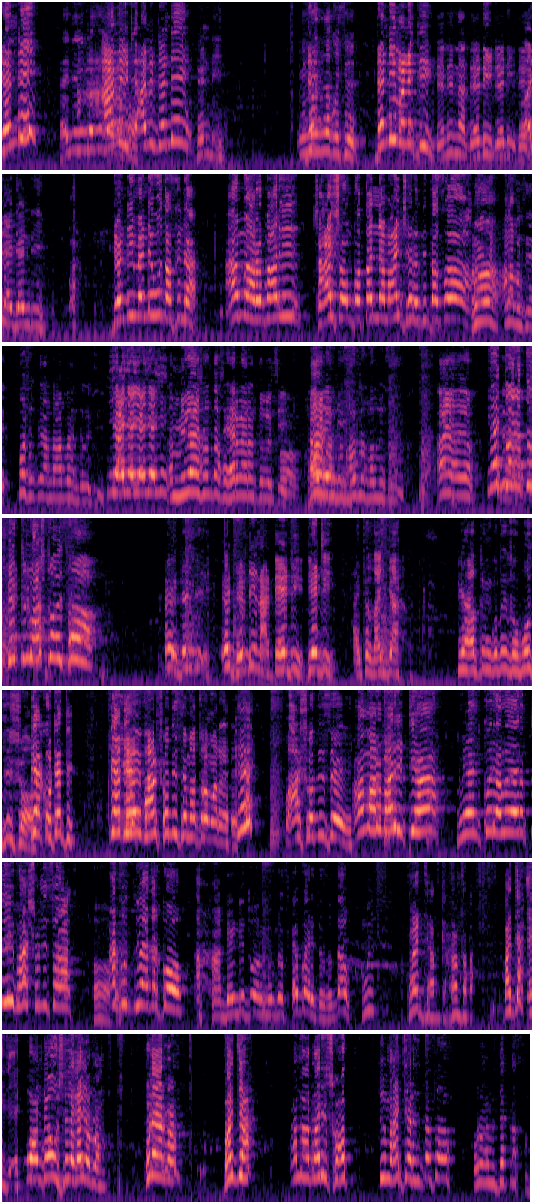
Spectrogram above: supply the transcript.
ডেন্ডি। এই যে আমি আমি ডেন্ডি। ডেন্ডি। ইংরেজিতে কইছে। ডেন্ডি মানে কি? ডেডি না ডেডি ডেডি ডেডি। ওইটাই ডেন্ডি। ডেন্ডি মেন্ডি না। আমার বাড়ির সাই সম্পদ না মানুষের দিতাছ। হ্যাঁ আলা কইছে পরশু দিন আমরা আবার আনতে ইয়া ইয়া ইয়া ইয়া মিলা চলতেছে হের বার আনতে লইছি। হ্যাঁ, আয় আয় এ তোরা তো ব্যক্তি নষ্ট হইছ। এই ডেন্ডি। এ ডেন্ডি না ডেডি ডেডি। আচ্ছা যাই যা। টিয়া তুমি কত দিছো পঁচিশশো। দেখো ডেডি ডেডি এই পাঁচশো দিছে মাত্র আমারে। কে? পাঁচশো দিছে। আমার বাড়ির টিহা ল্যান্ড কইরা আর তুই ভাষণ নিছস। আর দুই হাজার কো। ডেন্ডি তোর মুখে সে বাড়িতেছে। যাও। ওই জাত গান দাদা বাজ্জা বন বে উসে লাগাই রাখলাম ফুড়ে আরবাম বাজ্জা আমার বাড়ির সব তুই মাইচার দিতাছস। ওর আমি দেখতাছি।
